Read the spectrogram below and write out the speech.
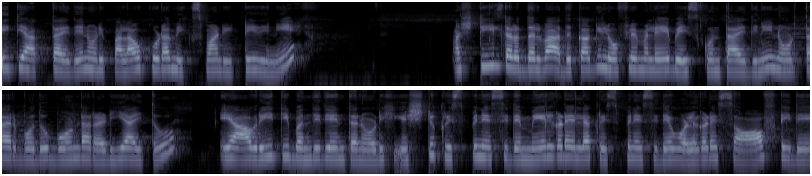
ರೀತಿ ಆಗ್ತಾ ಇದೆ. ನೋಡಿ, ಪಲಾವ್ ಕೂಡ ಮಿಕ್ಸ್ ಮಾಡಿ ಇಟ್ಟಿದ್ದೀನಿ. ಆ ಸ್ಟೀಲ್ ಥರದ್ದಲ್ವ ಅದಕ್ಕಾಗಿ ಲೋ ಫ್ಲೇಮಲ್ಲೇ ಬೇಯಿಸ್ಕೊತಾ ಇದ್ದೀನಿ. ನೋಡ್ತಾ ಇರ್ಬೋದು, ಬೋಂಡ ರೆಡಿ ಆಯಿತು. ಯಾವ ರೀತಿ ಬಂದಿದೆ ಅಂತ ನೋಡಿ, ಎಷ್ಟು ಕ್ರಿಸ್ಪಿನೆಸ್ ಇದೆ, ಮೇಲ್ಗಡೆ ಎಲ್ಲ ಕ್ರಿಸ್ಪಿನೆಸ್ ಇದೆ, ಒಳಗಡೆ ಸಾಫ್ಟ್ ಇದೆ,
